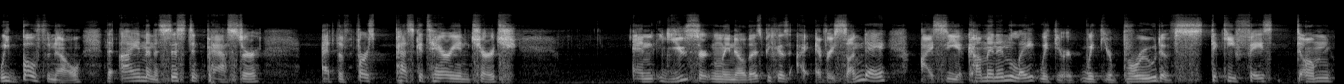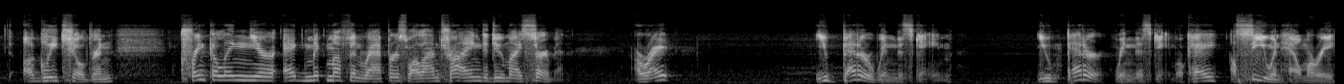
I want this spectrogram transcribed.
We both know that I am an assistant pastor at the First Pescatarian Church and you certainly know this because I, every Sunday I see you coming in late with your with your brood of sticky-faced, dumb, ugly children, crinkling your egg McMuffin wrappers while I'm trying to do my sermon. All right? You better win this game. You better win this game, okay? I'll see you in hell, Marie.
